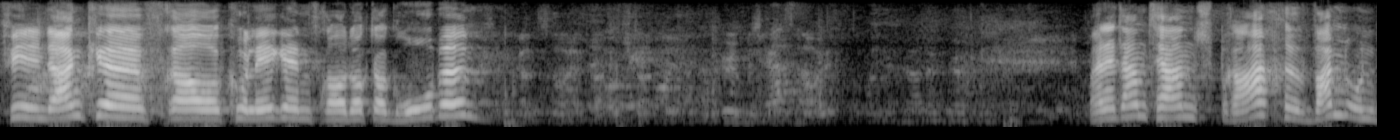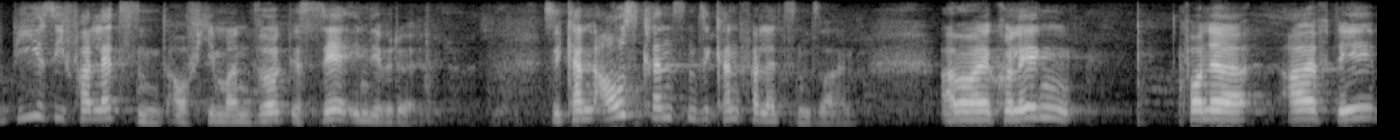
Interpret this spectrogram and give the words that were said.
Vielen Dank, äh, Frau Kollegin Frau Dr. Grobe. Meine Damen und Herren, Sprache, wann und wie sie verletzend auf jemanden wirkt, ist sehr individuell. Sie kann ausgrenzen, sie kann verletzend sein. Aber, meine Kollegen von der AfD,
